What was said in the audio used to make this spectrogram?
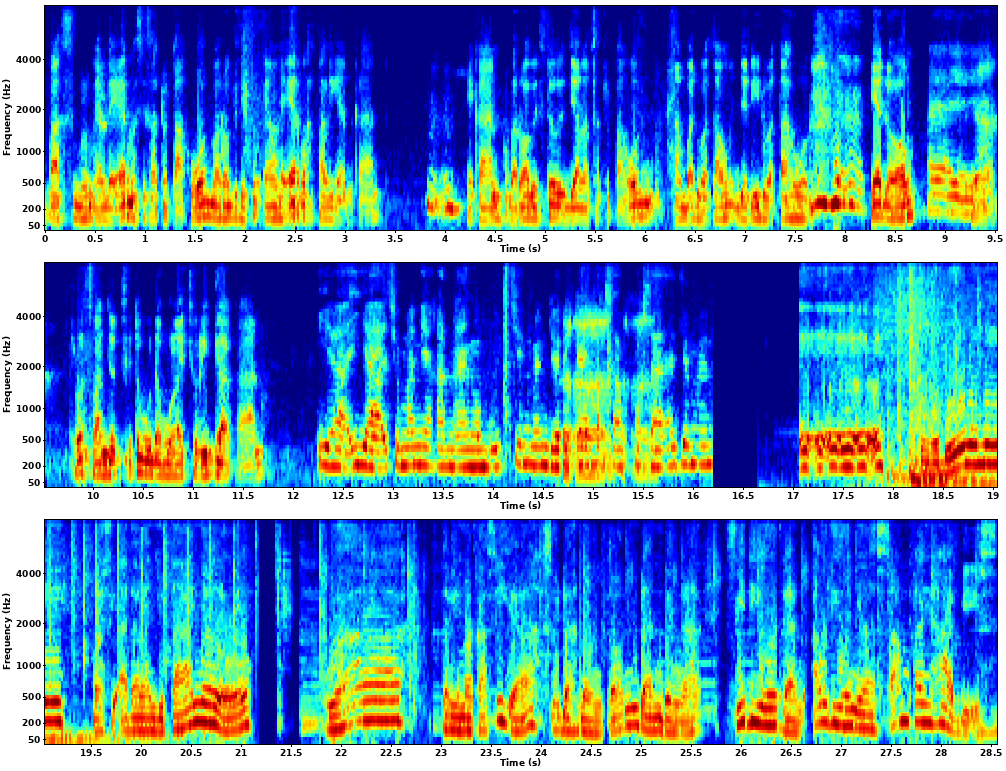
pas sebelum LDR masih satu tahun, baru habis itu LDR lah kalian kan? Mm-mm. Ya kan? Baru habis itu jalan satu tahun, tambah dua tahun, jadi dua tahun. Iya dong. ya ya ya Nah, terus lanjut situ udah mulai curiga kan? iya iya cuman ya karena ngebucin men jadi kayak Heeh, persa-persa aja men Eh, eh, eh, eh, eh, tunggu dulu nih, masih ada lanjutannya loh. Wah, terima kasih ya sudah nonton dan dengar video dan audionya sampai habis.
